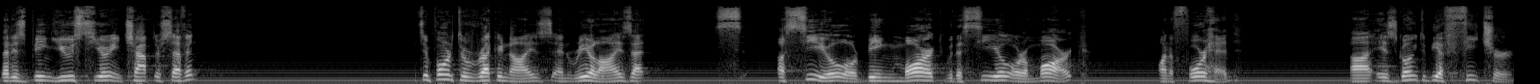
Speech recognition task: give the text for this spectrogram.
that is being used here in chapter 7? It's important to recognize and realize that a seal or being marked with a seal or a mark on a forehead uh, is going to be a feature,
